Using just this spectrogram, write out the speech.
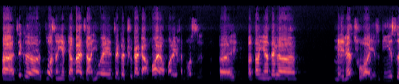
啊、这个过程也比较漫长，因为这个去杠杆化呀，花了很多时。呃，当年那个美联储啊，也是第一次，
